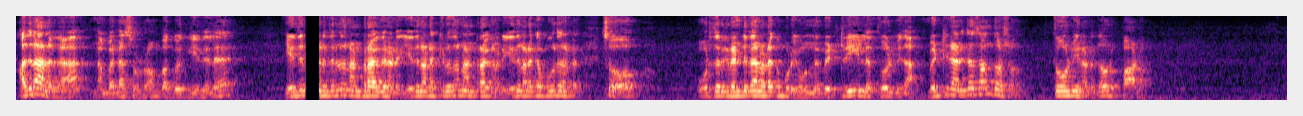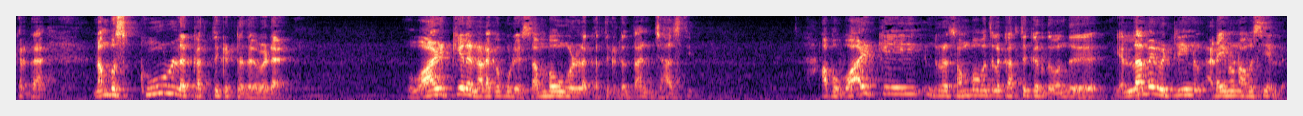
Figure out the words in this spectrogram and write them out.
அதனால தான் நம்ம என்ன சொல்கிறோம் பகவத்கீதையில் எது நடக்கிறதோ நன்றாக நடக்கும் எது நடக்கிறதோ நன்றாக நடக்கும் எது நடக்க போகுது நட ஸோ ஒருத்தருக்கு ரெண்டு தான் நடக்க முடியும் ஒன்று வெற்றி இல்லை தோல்வி தான். வெற்றி நடந்தால் சந்தோஷம். தோல்வி நடந்தால் ஒரு பாடம். கரெக்டாக நம்ம ஸ்கூலில் கற்றுக்கிட்டதை விட வாழ்க்கையில் நடக்கக்கூடிய சம்பவங்களில் கற்றுக்கிட்டது தான் ஜாஸ்தி. அப்போ வாழ்க்கைன்ற சம்பவத்தில் கற்றுக்கிறது வந்து எல்லாமே வெற்றின்னு அடையணும்னு அவசியம் இல்லை.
